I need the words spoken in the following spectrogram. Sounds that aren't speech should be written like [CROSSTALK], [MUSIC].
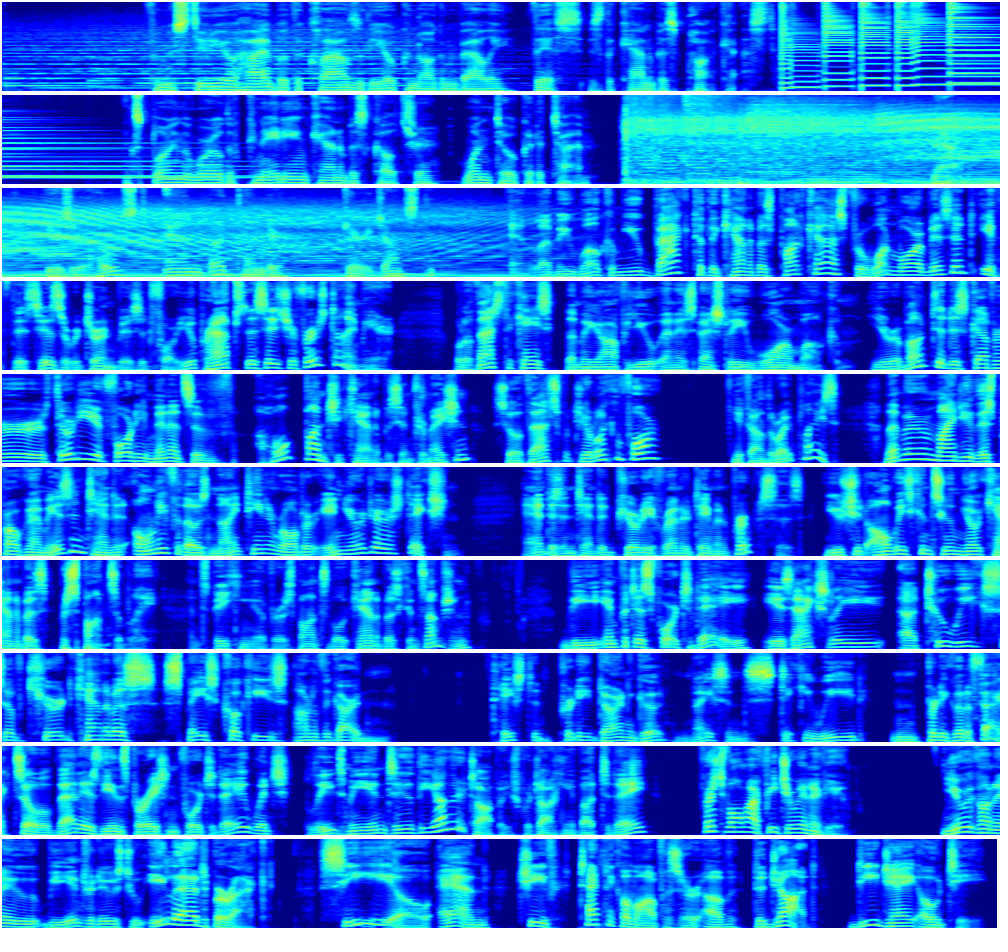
From a studio high above the clouds of the Okanagan Valley, this is the Cannabis Podcast. Exploring the world of Canadian cannabis culture, one toke at a time. Now, here's your host and bud tender, Gary Johnston. And let me welcome you back to the Cannabis Podcast for one more visit. If this is a return visit for you, perhaps this is your first time here. Well, if that's the case, let me offer you an especially warm welcome. You're about to discover 30 or 40 minutes of a whole bunch of cannabis information, so if that's what you're looking for, you found the right place. Let me remind you this program is intended only for those 19 or older in your jurisdiction and is intended purely for entertainment purposes. You should always consume your cannabis responsibly. And speaking of responsible cannabis consumption, the impetus for today is actually uh, two weeks of cured cannabis space cookies out of the garden tasted pretty darn good, nice and sticky weed, and pretty good effect. So that is the inspiration for today, which leads me into the other topics we're talking about today. First of all, our feature interview. You're going to be introduced to Elad Barak, CEO and Chief Technical Officer of DJOT, DJOT.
